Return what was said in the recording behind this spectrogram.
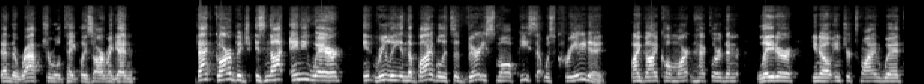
then the rapture will take place, Armageddon. That garbage is not anywhere in, really in the Bible. It's a very small piece that was created by a guy called Martin Heckler, then later, you know, intertwined with,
